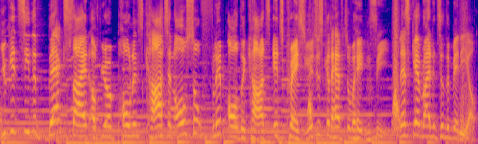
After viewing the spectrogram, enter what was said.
You can see the backside of your opponent's cards and also flip all the cards. It's crazy. You're just gonna have to wait and see. Let's get right into the video.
